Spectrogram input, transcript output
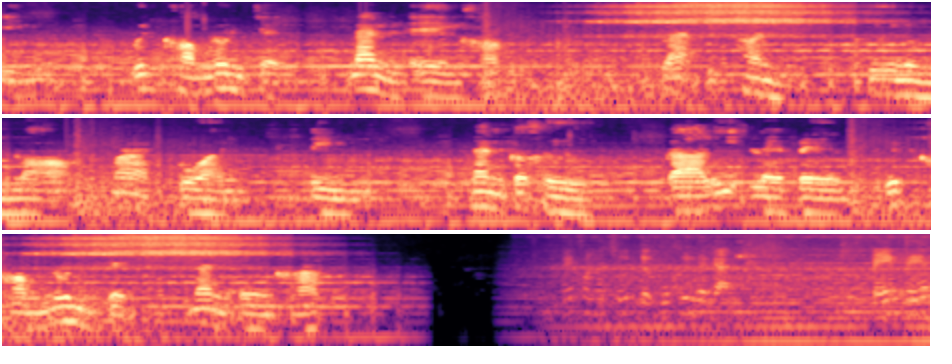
อิง วิทคอมรุ่นเจ็ดนั่นเองครับ และอีกท่านคือหนุ่มหล่อมาดกวนตีนั่นก็คือกาลิเลเปนวิทคอมรุ่นเจ็ดนั่นเองครับ ละชุดเดี๋ยวกูขึ้นไปกันเป๊มเป๊ม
